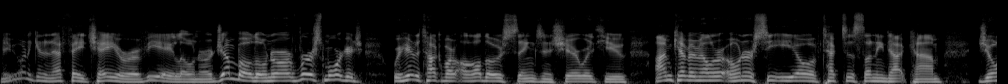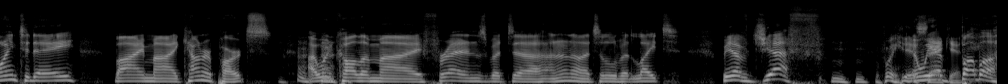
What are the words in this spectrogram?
maybe you want to get an FHA or a VA loan or a jumbo loan or a reverse mortgage. We're here to talk about all those things and share with you. I'm Kevin Miller, owner CEO of TexasLending.com, joined today by my counterparts. I would call them my friends, but uh, I don't know. That's a little bit light. We have Jeff. Wait a and we have second. Bubba.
